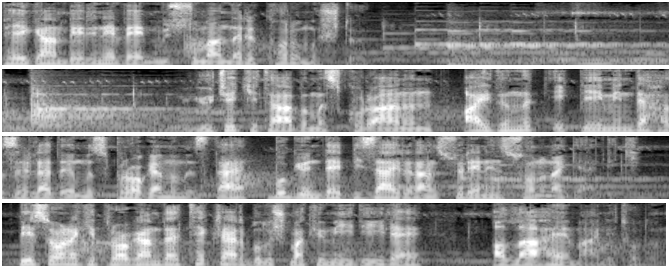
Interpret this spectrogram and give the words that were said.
peygamberini ve Müslümanları korumuştu. Yüce kitabımız Kur'an'ın aydınlık ikliminde hazırladığımız programımızda bugün de bize ayrılan sürenin sonuna geldik. Bir sonraki programda tekrar buluşmak ümidiyle Allah'a emanet olun.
